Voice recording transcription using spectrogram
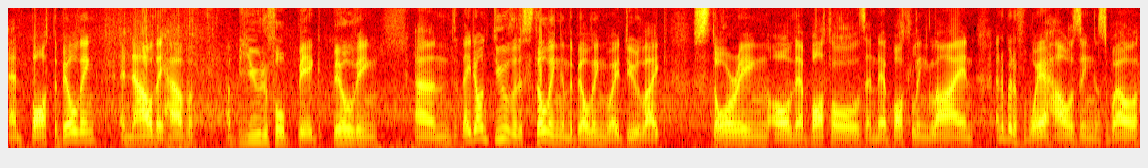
and bought the building. And now they have a beautiful big building. And they don't do the distilling in the building, they do like storing all their bottles and their bottling line and a bit of warehousing as well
